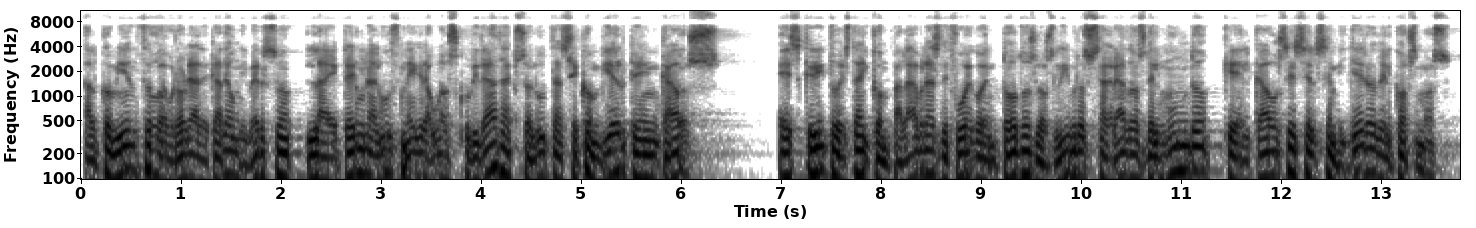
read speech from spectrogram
Al comienzo aurora de cada universo, la eterna luz negra o oscuridad absoluta se convierte en caos. Escrito está y con palabras de fuego en todos los libros sagrados del mundo, que el caos es el semillero del cosmos.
